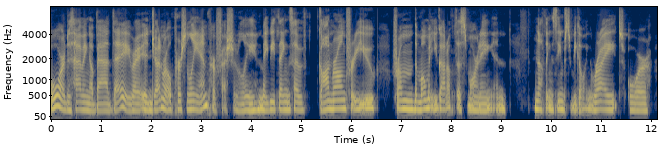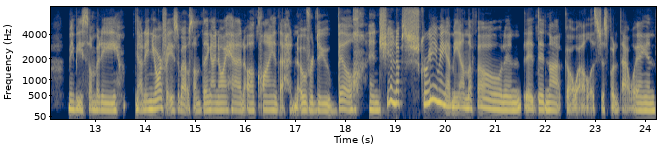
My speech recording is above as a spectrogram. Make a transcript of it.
or just having a bad day, right? In general, personally and professionally. Maybe things have gone wrong for you from the moment you got up this morning and nothing seems to be going right, or maybe somebody got in your face about something. I know I had a client that had an overdue bill and she ended up screaming at me on the phone and it did not go well. Let's just put it that way. And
